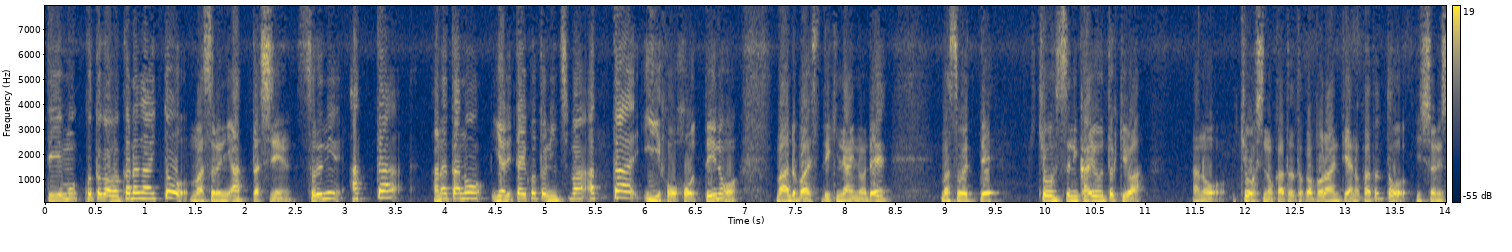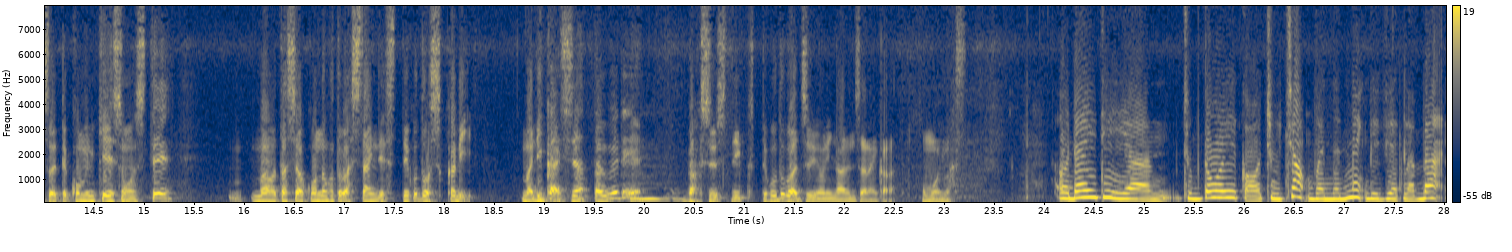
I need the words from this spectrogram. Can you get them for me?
ていうことがわからないと、まあ、それに合った支援、それに合った、あなたのやりたいことに一番合ったいい方法っていうのを、まあ、アドバイスできないので、まあ、そうやって教室に通うときは、あの、教師の方とかボランティアの方と一緒にそうやってコミュニケーションをして、まあ、私はこんなことがしたいんですっていうことをしっかりまあ、理解し合った上で学習していくってことが重要になるんじゃないかなと思います。Ở đây thì uh, chúng tôi có chú trọng và nhấn mạnh về việc là bạn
